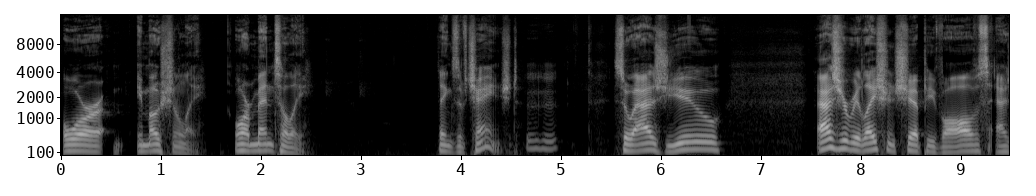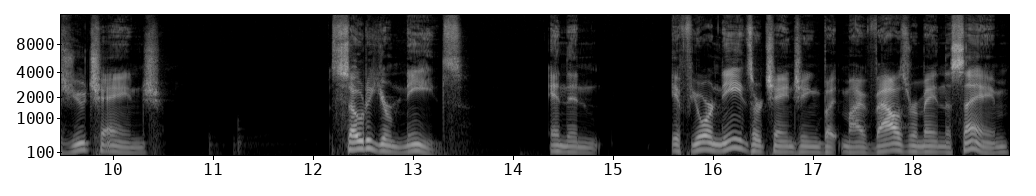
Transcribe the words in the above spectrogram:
or emotionally or mentally. Things have changed. Mm-hmm. So as you as your relationship evolves, as you change, so do your needs. And then if your needs are changing but my vows remain the same,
